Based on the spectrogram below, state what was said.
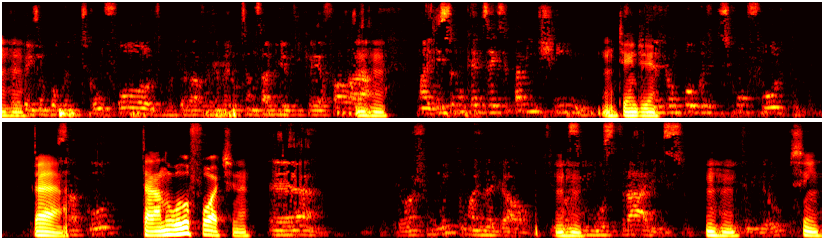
Uhum. repente um pouco de desconforto, porque eu estava fazendo pergunta, você não sabia o que, que eu ia falar. Uhum. Mas isso não quer dizer que você está mentindo. Entendi. Significa um pouco de desconforto. É. Sacou? Tá no holofote, né? É. Eu acho muito mais legal tipo, Uhum. assim, mostrar isso. Uhum. Entendeu? Sim.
